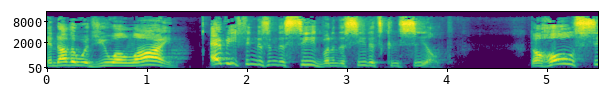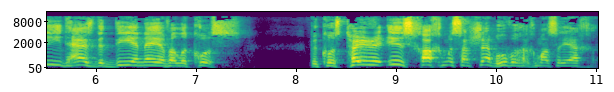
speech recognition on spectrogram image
In other words, you align. Everything is in the seed, but in the seed it's concealed. The whole seed has the DNA of Elikus. Because Torah is Chachmas Hashem, Huva Chachmas Yechad.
